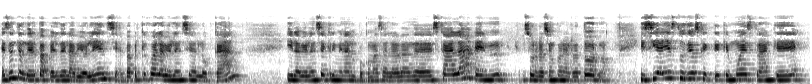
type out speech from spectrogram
es entender el papel de la violencia, el papel que juega la violencia local y la violencia criminal un poco más a larga escala en su relación con el retorno. Y sí hay estudios que, que muestran que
